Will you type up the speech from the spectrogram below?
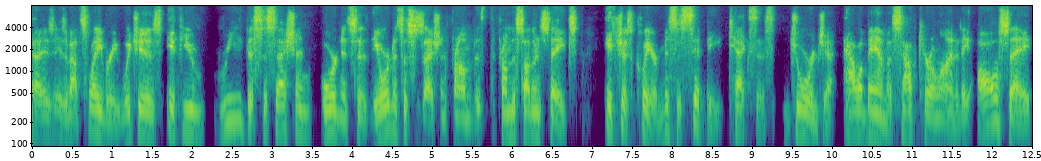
uh, is, is about slavery, which is if you read the secession ordinance, the ordinance of secession from the, from the southern states, it's just clear Mississippi, Texas, Georgia, Alabama, South Carolina, they all say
